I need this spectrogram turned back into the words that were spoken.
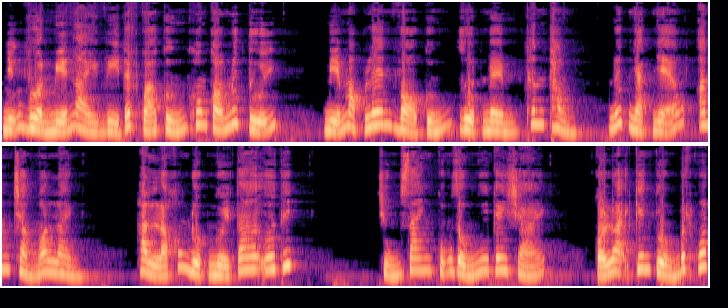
Những vườn mía này vì đất quá cứng không có nước tưới, mía mọc lên vỏ cứng, ruột mềm, thân thẳng, nước nhạt nhẽo, ăn chẳng ngon lành, hẳn là không được người ta ưa thích. Chúng xanh cũng giống như cây trái, có loại kiên cường bất khuất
